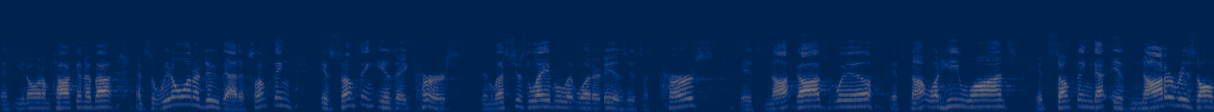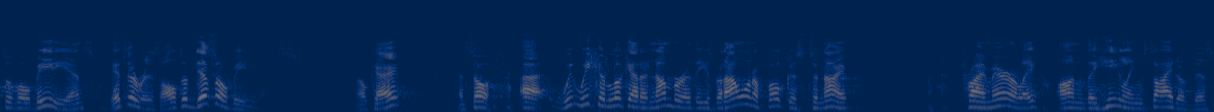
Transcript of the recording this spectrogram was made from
and you know what i'm talking about? And so we don't want to do that. If something if something is a curse then let's just label it what it is. It's a curse. It's not god's will. It's not what he wants. It's something that is not a result of obedience. It's a result of disobedience. Okay? And so uh, we, we could look at a number of these, but I want to focus tonight primarily on the healing side of this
